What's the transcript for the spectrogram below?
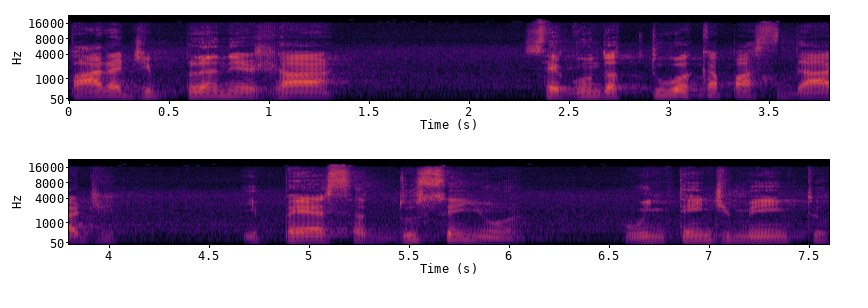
para de planejar segundo a tua capacidade e peça do Senhor o entendimento,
